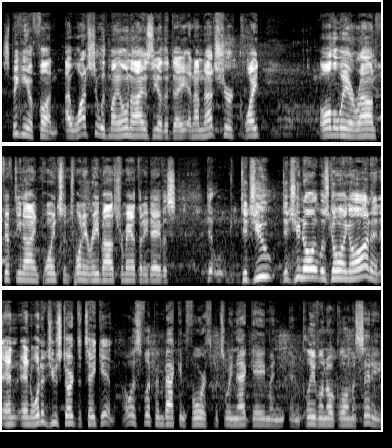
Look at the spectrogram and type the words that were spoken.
Speaking of fun, I watched it with my own eyes the other day, and I'm not sure quite all the way around 59 points and 20 rebounds from Anthony Davis. Did, you did you know it was going on, and, and, and what did you start to take in? I was flipping back and forth between that game and, and Cleveland, Oklahoma City,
